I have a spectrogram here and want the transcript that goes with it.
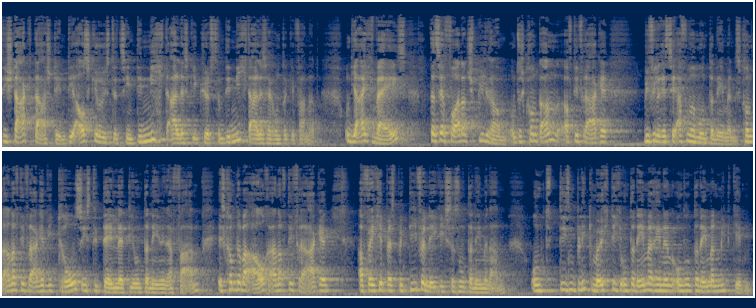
die stark dastehen, die ausgerüstet sind, die nicht alles gekürzt haben, die nicht alles heruntergefahren hat. Und ja, ich weiß, das erfordert Spielraum. Und es kommt an auf die Frage, wie viele Reserven haben Unternehmen? Es kommt an auf die Frage, wie groß ist die Delle, die Unternehmen erfahren. Es kommt aber auch an auf die Frage, auf welche Perspektive lege ich das Unternehmen an. Und diesen Blick möchte ich Unternehmerinnen und Unternehmern mitgeben.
